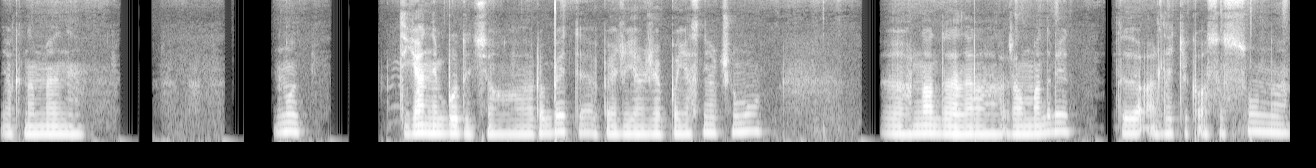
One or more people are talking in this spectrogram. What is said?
Як на мене. Ну, я не буду цього робити, опять же, я вже пояснив чому. Е, Гранада Реал Мадрид, Атлетико Осасуна.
